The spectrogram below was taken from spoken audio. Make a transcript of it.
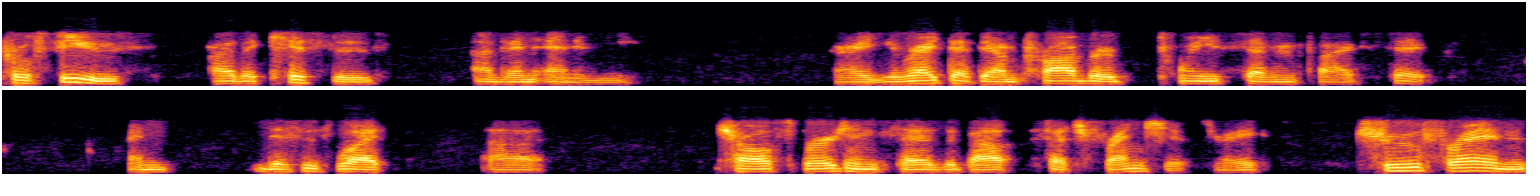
profuse are the kisses of an enemy. All right, you write that down, Proverbs 27 5 6. And this is what uh, Charles Spurgeon says about such friendships, right? True friends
